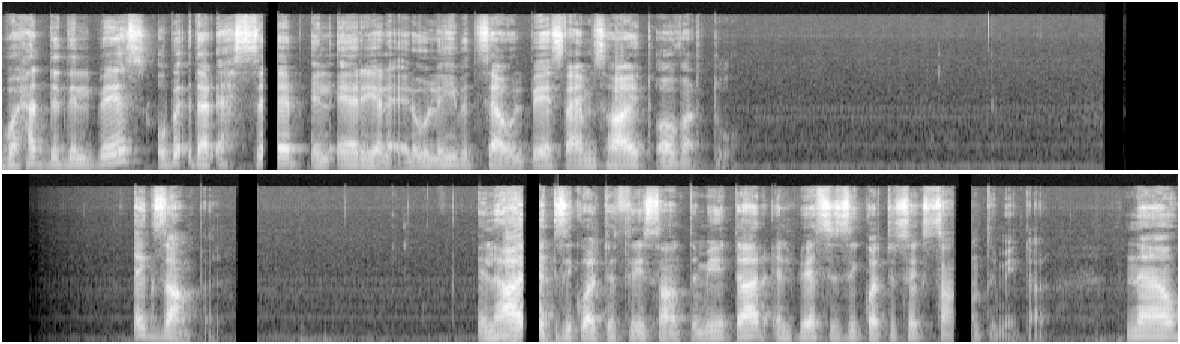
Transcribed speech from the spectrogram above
وبحدد البيس وبقدر احسب الاريا له واللي هي بتساوي البيس times height over 2 example الهايت is equal to 3 cm البيس is equal to 6 cm now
